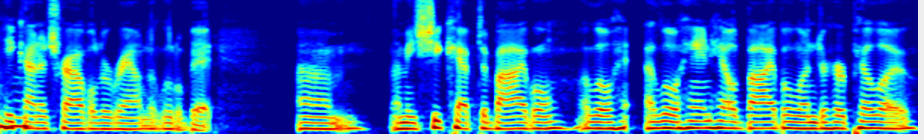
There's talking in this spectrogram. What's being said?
he kind of traveled around a little bit. Um, I mean, she kept a Bible, a little a little handheld Bible under her pillow,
